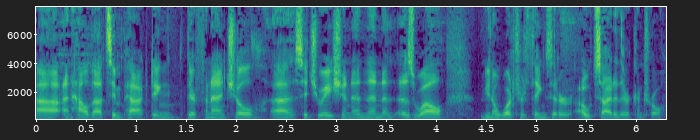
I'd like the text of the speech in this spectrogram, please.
uh, and how that's impacting their financial uh, situation, and then as well, you know, what are things that are outside of their control.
